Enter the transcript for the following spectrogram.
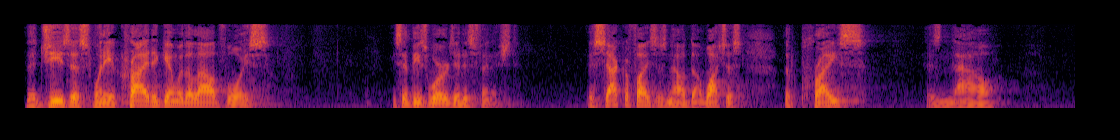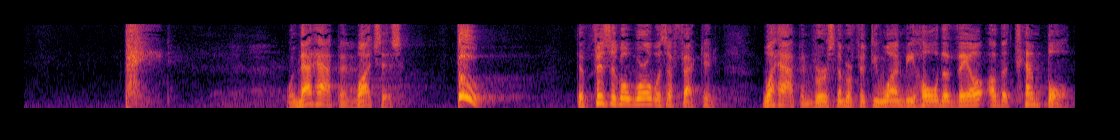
that Jesus, when he cried again with a loud voice, he said these words, It is finished. The sacrifice is now done. Watch this. The price is now paid. When that happened, watch this. Boom! The physical world was affected. What happened? Verse number 51 Behold, the veil of the temple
